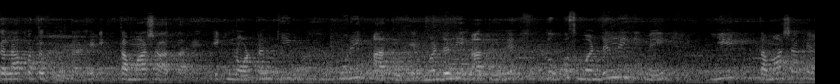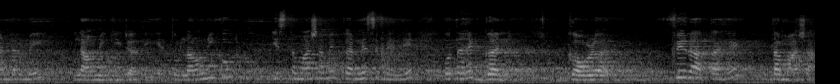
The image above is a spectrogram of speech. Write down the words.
कलापतक होता है, एक तमाशा आता है, एक नौटंकी पूरी आती है, मंडली आती है तो उस मंडली में ये तमाशा के अंडर में लावनी की जाती है। तो लावनी को इस तमाशा में करने से पहले होता है गन गौड़न फिर आता है तमाशा।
